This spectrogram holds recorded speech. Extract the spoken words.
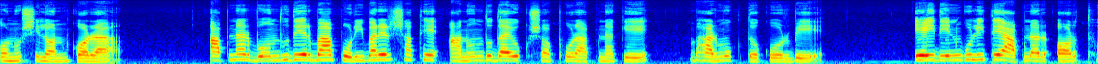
অনুশীলন করা। আপনার বন্ধুদের বা পরিবারের সাথে আনন্দদায়ক সফর আপনাকে ভারমুক্ত করবে। এই দিনগুলিতে আপনার অর্থ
